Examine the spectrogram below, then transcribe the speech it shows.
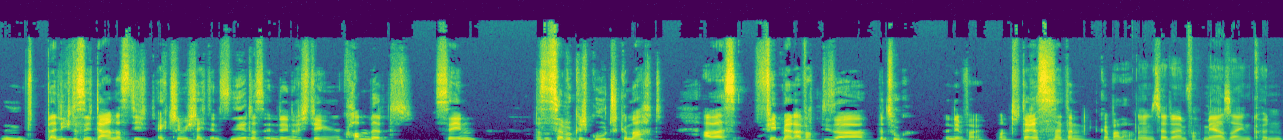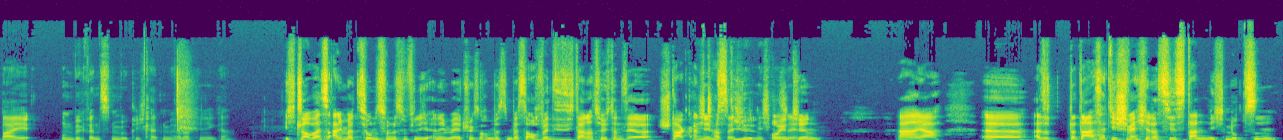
Und Da liegt es nicht daran, dass die Action irgendwie schlecht inszeniert ist in den richtigen Combat-Szenen. Das ist ja wirklich gut gemacht. Aber es fehlt mir halt einfach dieser Bezug in dem Fall. Und der Rest ist halt dann Geballer. Nein, Es hätte einfach mehr sein können bei unbegrenzten Möglichkeiten, mehr oder weniger. Ich glaube, als Animationsfilm, deswegen finde ich Animatrix auch ein bisschen besser, auch wenn sie sich da natürlich dann sehr stark an Ich dem Stil orientieren. Ah ja. Äh, also da, da ist halt die Schwäche, dass sie es dann nicht nutzen,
